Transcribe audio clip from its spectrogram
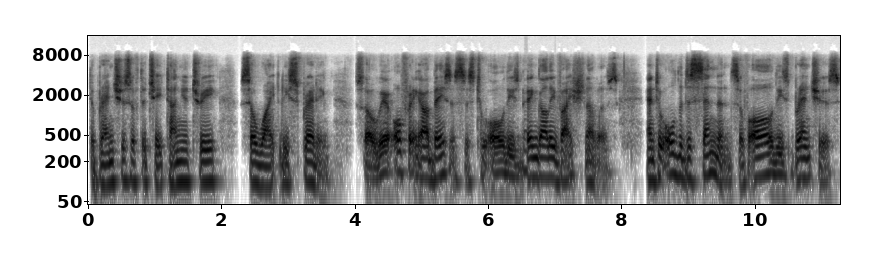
the branches of the Chaitanya tree so widely spreading. So we're offering our obeisances to all these Bengali Vaishnavas and to all the descendants of all these branches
